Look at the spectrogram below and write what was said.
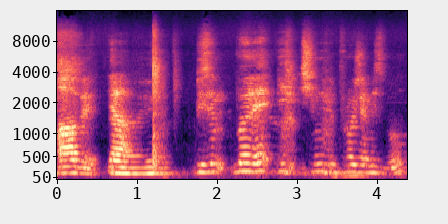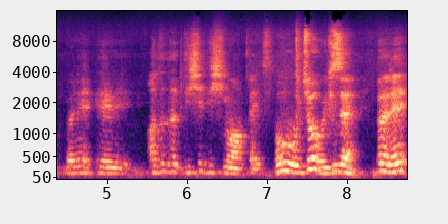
Abi ya Ya, bizim böyle bir, şimdi bir projemiz bu. Böyle e, adı da dişi diş muhabbet. Oo çok Oyun. güzel. Böyle e,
